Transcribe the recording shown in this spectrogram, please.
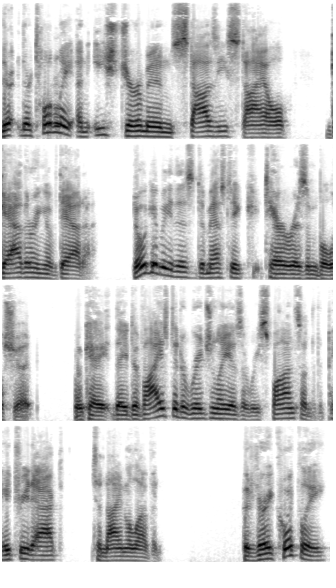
They're, they're totally an East German Stasi style gathering of data. Don't give me this domestic terrorism bullshit. Okay. They devised it originally as a response under the Patriot Act to 9 11. But very quickly,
